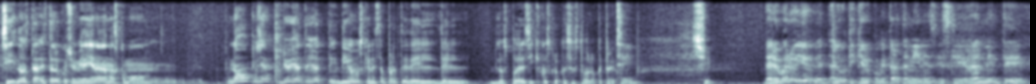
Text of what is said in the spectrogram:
Sí, no, está, está locochón. Mira, ya nada más como. mm, No, pues ya, yo ya, ya digamos que en esta parte del, del, los poderes psíquicos creo que eso es todo lo que traigo. Sí. Sí. Pero bueno, yo eh, algo que quiero comentar también es, es que realmente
